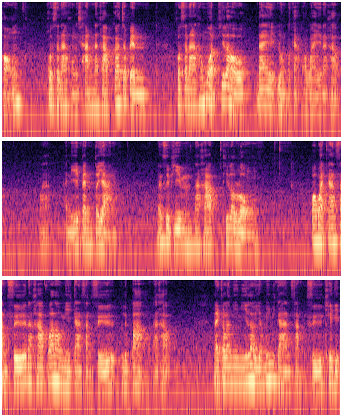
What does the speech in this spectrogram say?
ของโฆษณาของชั้นนะครับ ก็จะเป็นโฆษณาทั้งหมดที่เราได้ลงประกาศเอาไว้นะครับว่าอันนี้เป็นตัวอย่างหนังสือพิมพ์นะครับที่เราลงประวัติการสั่งซื้อนะครับ ว่าเรามีการสั่งซื้อหรือเปล่านะครับ ในกรณีนี้เรายังไม่มีการสั่งซื้อเครดิต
